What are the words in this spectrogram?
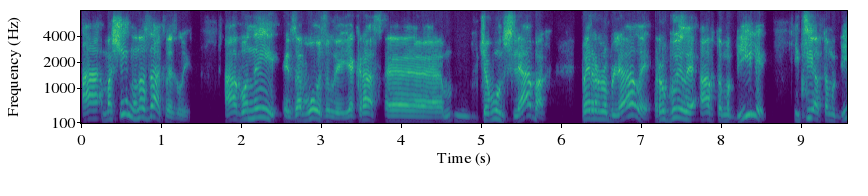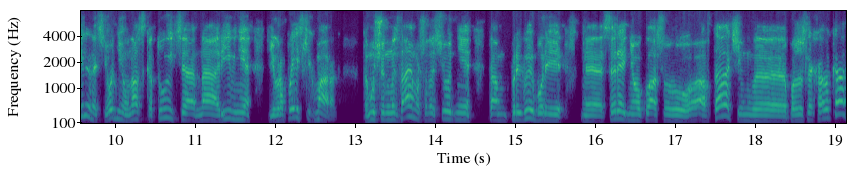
А машину назад везли. А вони завозили якраз е, чавун в шлябах, переробляли, робили автомобілі, і ці автомобілі на сьогодні у нас катуються на рівні європейських марок. Тому що ми знаємо, що на сьогодні там при виборі е, середнього класу авто чи е, позашляховика,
